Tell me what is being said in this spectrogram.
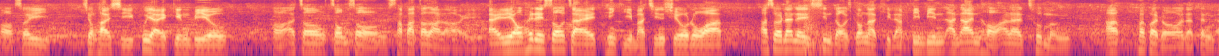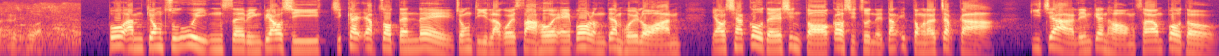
哦，所以上下是几个金庙，吼，啊总总数三百九十来。大陆迄个所在天气嘛真烧热，啊，所以咱的信徒讲来去啦，平平安安吼，啊来出门，啊快快乐乐来转来，安尼好啊。保安局主委黄世明表示，这届合作典礼将伫六月三号下晡两点回銮，邀请各地的信徒到时阵会当一同来接驾。记者林建宏采访报道。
